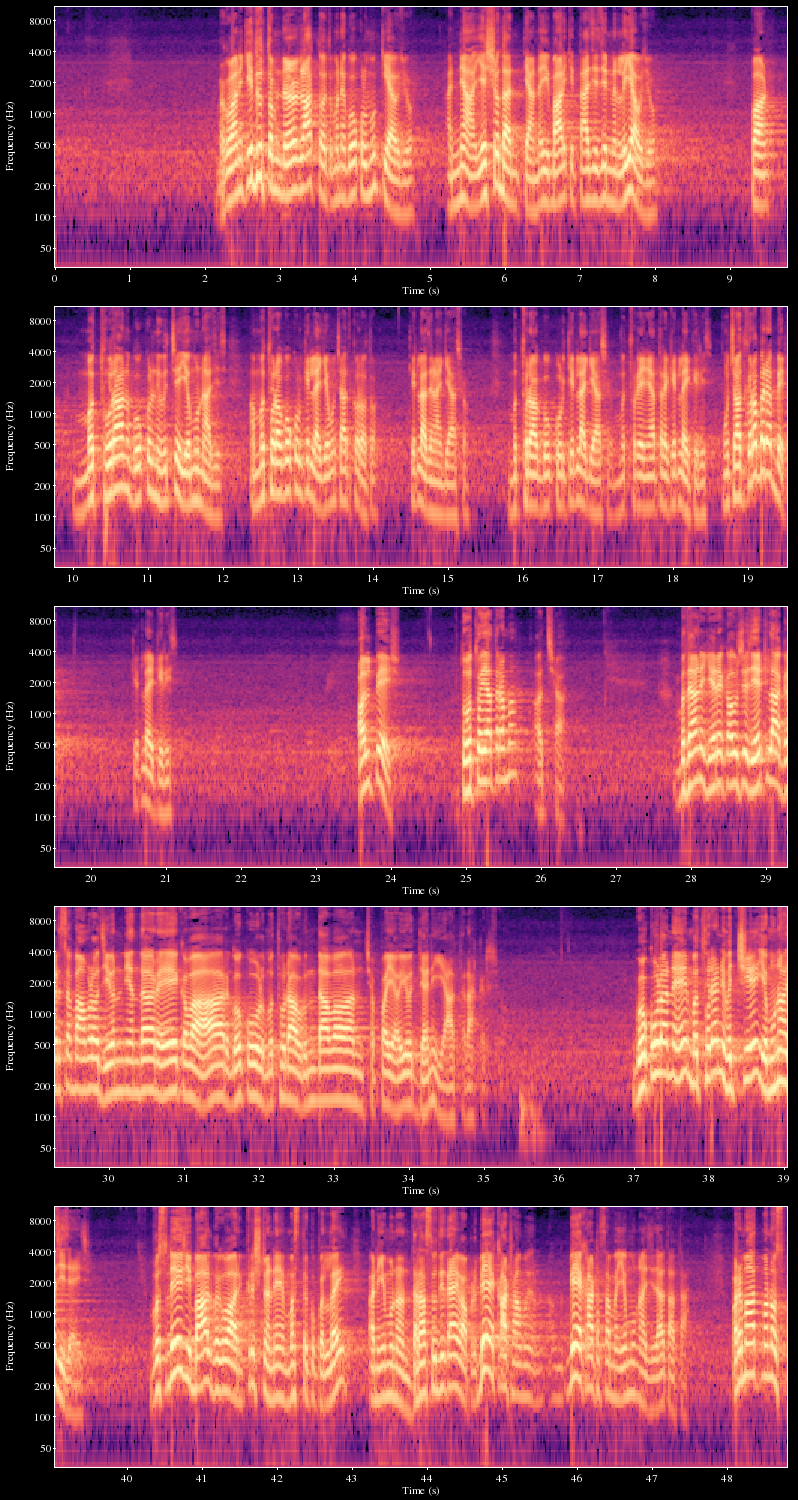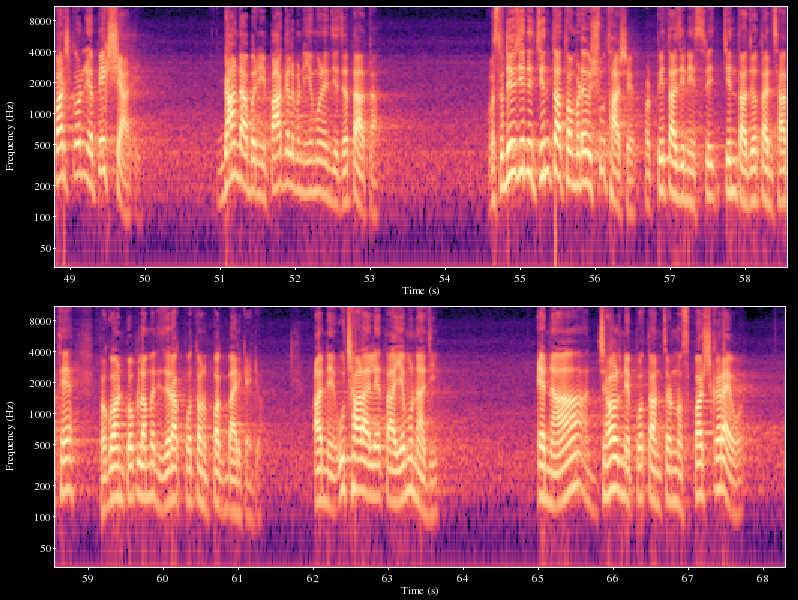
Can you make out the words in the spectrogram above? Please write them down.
ભગવાને કીધું, તમને ડર લાગતો તો મને ગોકુળ મૂકી આવજો. અને ત્યાં યશોદાન ત્યાં નવી બાળકી તાજે જઈને લઈ આવજો. પણ મથુરા અને ગોકુળની વચ્ચે યમુનાજી છે. આ મથુરા ગોકુળ કેટલા ગયા હું ચાત કરો તો. કેટલા જણા ગયા છો? મથુરા, ગોકુળ કેટલા ગયા છે? મથુરાની યાત્રા કેટલાય કરીશ હું ચાત કરો બરાબર? કેટલાય કરીશ અલ્પેશ તો તો યાત્રામાં? અચ્છા. બધાને ઘેરે કહું છું જેટલા ઘર સભા આમળો જીવનની અંદર એક વાર ગોકુળ, મથુરા, વૃંદાવન, છપાઈ અયોધ્યાની યાત્રા કરશો ગોકુળ અને મથુરાની વચ્ચે યમુનાજી જાય છે. વસુદેવજી બાલ ભગવાન કૃષ્ણને મસ્તક ઉપર લઈ અને યમુના ધરા સુધી આવ્યા આપણે. બે કાંઠા બે કાંઠા સમય યમુનાજી જતા હતા. પરમાત્માનો સ્પર્શ કરવાની અપેક્ષા હતી. ગાંડા બની, પાગલ બની યમુનાજી જતા હતા. વસુદેવજીની ચિંતા થવા મળે શું થશે? પણ પિતાજીની ચિંતા જોતાની સાથે ભગવાન ટોપલામાંથી જરાક પોતાનો પગ બહાર કાઢ્યો. અને ઉછાળા લેતા યમુનાજી એના જળને પોતાના ચરણનો સ્પર્શ કરાયો.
